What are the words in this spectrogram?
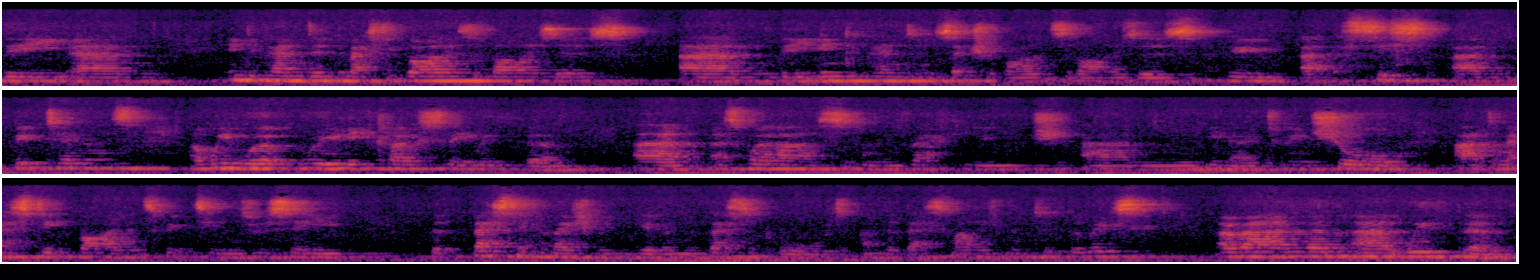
the um, independent domestic violence advisors, um, the independent sexual violence advisors who uh, assist um, victims, and we work really closely with them, um, as well as with Refuge, um, you know, to ensure our domestic violence victims receive the best information we can give them, the best support, and the best management of the risk around them, uh, with them.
